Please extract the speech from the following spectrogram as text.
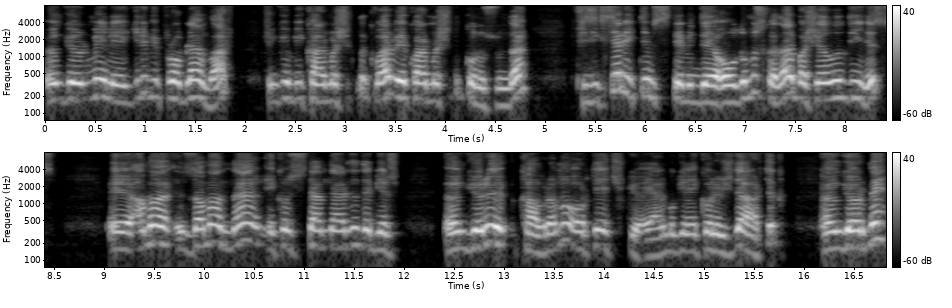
öngörülme ile ilgili bir problem var. Çünkü bir karmaşıklık var ve karmaşıklık konusunda fiziksel iklim sisteminde olduğumuz kadar başarılı değiliz. Ee, ama zamanla ekosistemlerde de bir öngörü kavramı ortaya çıkıyor. Yani bugün ekolojide artık öngörme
